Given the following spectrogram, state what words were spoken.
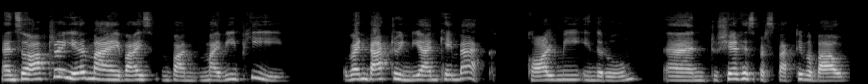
And so after a year, my vice, my VP went back to India and came back, called me in the room and to share his perspective about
